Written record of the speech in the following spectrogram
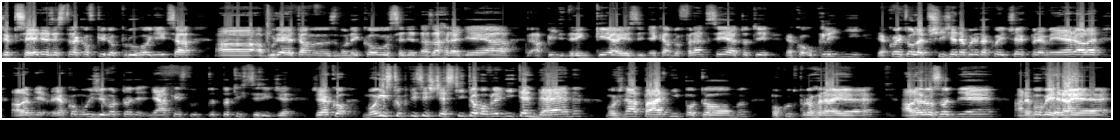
že přejede ze Strakovky do Průhonic a, a, a bude tam s Monikou sedět na zahradě a, a pít drinky a jezdit někam do Francie a to ti jako uklidní, jako je to lepší, že nebude takový člověk premiér, ale, ale mě, jako můj život to nějaký to, to ti chci říct, že, že jako moji stupnici štěstí to ovlivní ten den, možná pár dní potom, pokud prohraje, ale rozhodně, anebo vyhraje,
